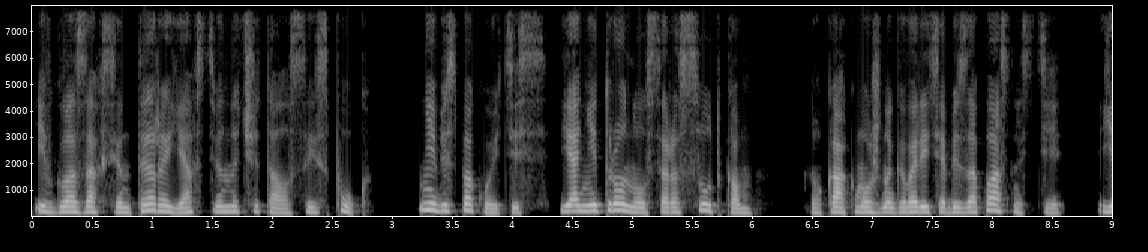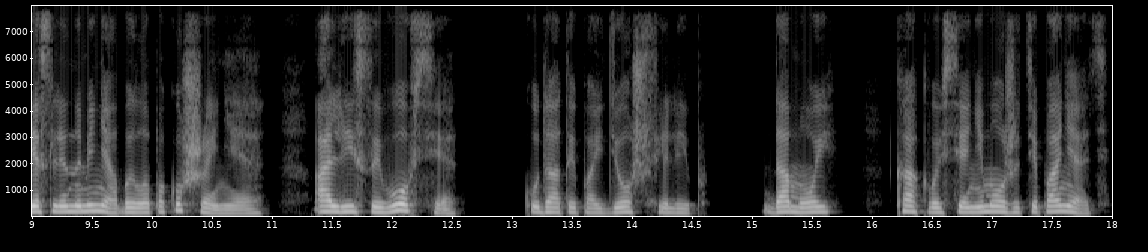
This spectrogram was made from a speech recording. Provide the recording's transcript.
и в глазах Синтера явственно читался испуг. «Не беспокойтесь, я не тронулся рассудком, но как можно говорить о безопасности, если на меня было покушение? Алис и вовсе...» «Куда ты пойдешь, Филипп?» «Домой. Как вы все не можете понять?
